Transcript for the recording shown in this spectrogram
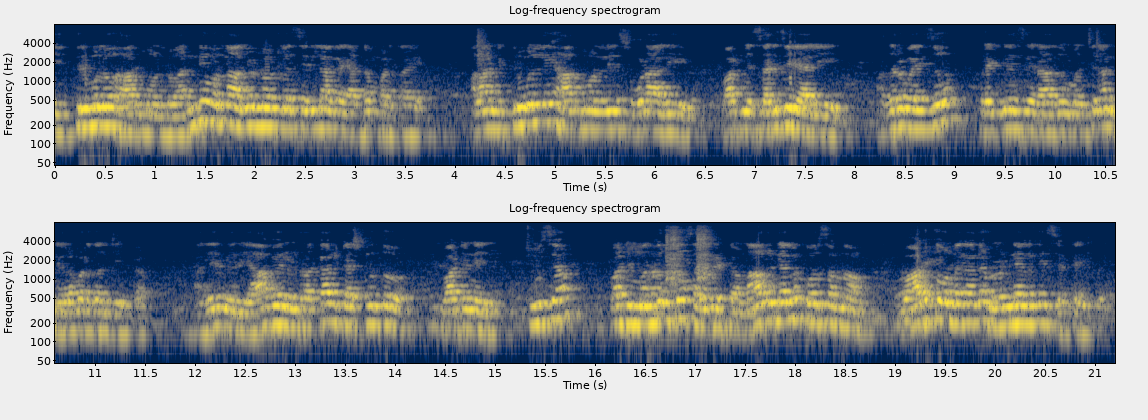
ఈ క్రిములు హార్మోన్లు అన్నీ ఉన్న అల్లు నోట్లో సెల్లాగా అడ్డం పడతాయి. అలాంటి క్రిముల్ని హార్మోన్ని చూడాలి వాటిని సరిచేయాలి. అదర్వైజ్ ప్రెగ్నెన్సీ రాదు వచ్చినా నిలబడదని చెప్పాం. అదే మీరు యాభై రెండు రకాల టెస్టులతో వాటిని చూసాం. వాటి మందులతో సరిపెట్టాం. నాలుగు నెలల కోర్స్ అన్నాం. వాడుతూ ఉండగానే రెండు నెలలకే సెట్ అయిపోయింది.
